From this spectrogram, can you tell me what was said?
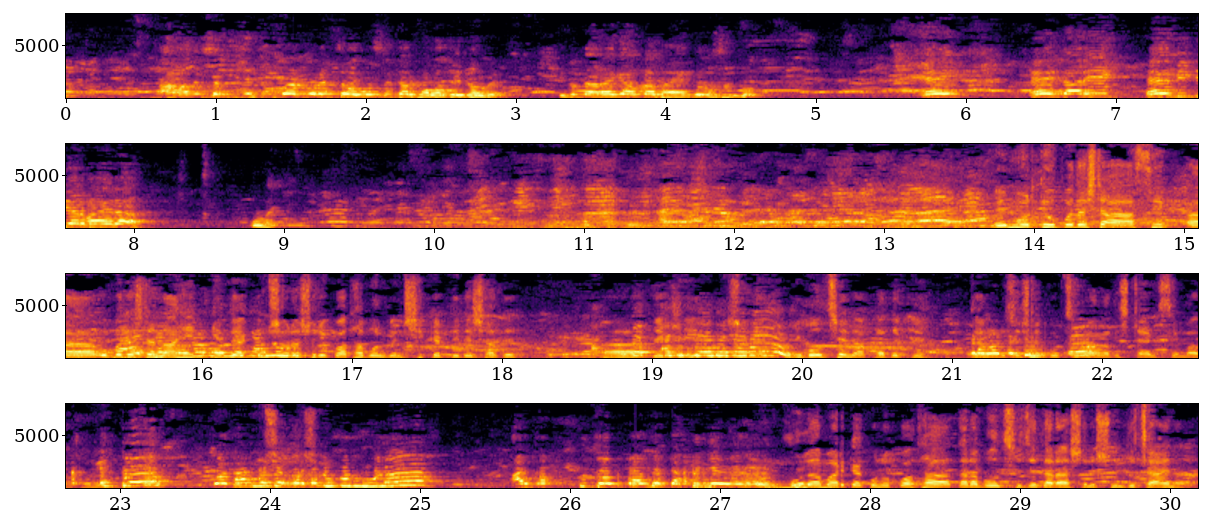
আমাদের সাথে যে দুবার করেছে অবশ্যই তার ক্ষমা চাইতে হবে। কিন্তু তার আগে আমরা ভাইয়ের কথা শুনব। এই এই তারিখ এই মিডিয়ার ভাইরা। এই মুহূর্তে উপদেষ্টা আসিফ উপদেষ্টা নাহিদ কিন্তু একদম সরাসরি কথা বলবেন শিক্ষার্থীদের সাথে। দেখি আসলে কি বলছেন আপনাদেরকে জানানোর চেষ্টা করছি বাংলাদেশ টাইমসের মাধ্যমে। কথার মধ্যে কতটুকু মূলা আর কতটুকু জবাব আমাদের চাকরি এবং মূলা মার্কা কোনো কথা তারা বলছে যে তারা আসলে শুনতে চায় না।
